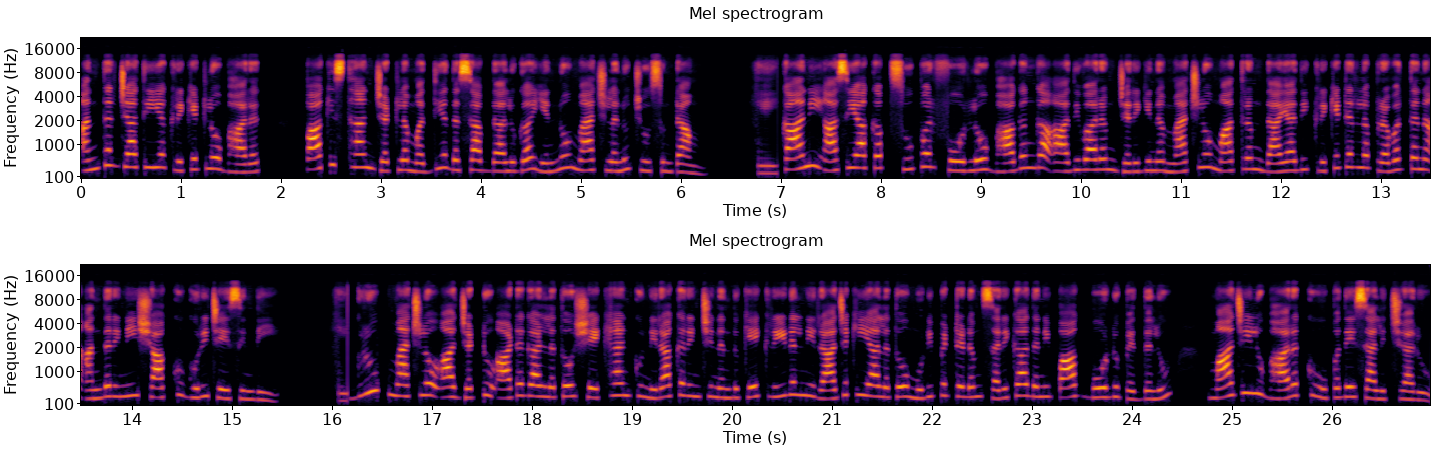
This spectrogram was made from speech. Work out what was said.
అంతర్జాతీయ క్రికెట్లో భారత్, పాకిస్తాన్ జట్ల మధ్య దశాబ్దాలుగా ఎన్నో మ్యాచ్లను చూసుంటాం. కానీ ఆసియా కప్ సూపర్ ఫోర్లో భాగంగా ఆదివారం జరిగిన మ్యాచ్లో మాత్రం దాయాది క్రికెటర్ల ప్రవర్తన అందరినీ షాక్కు గురి చేసింది. గ్రూప్ మ్యాచ్లో ఆ జట్టు ఆటగాళ్ళతో షేక్హ్యాండ్కు నిరాకరించినందుకే క్రీడల్ని రాజకీయాలతో ముడిపెట్టడం సరికాదని పాక్ బోర్డు పెద్దలు, మాజీలు భారత్కు ఉపదేశాలిచ్చారు.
